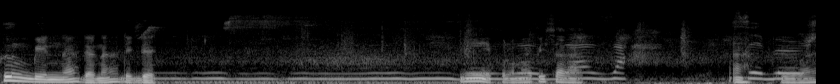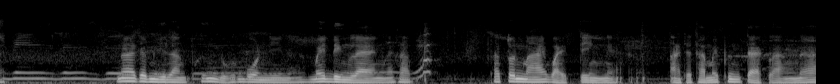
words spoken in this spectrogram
พึ่งบินนะ เดี๋ยวนะ เด็กๆ นี่ผลไม้พิศาจอะถือไว้น่าจะมีรังพึ่งอยู่ข้างบนนี้นะ ไม่ดึงแรงนะครับ ถ้าต้นไม้ไหวติงเนี่ย อาจจะทำให้พึ่งแตกรังได้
